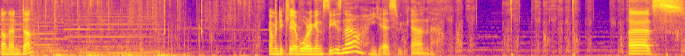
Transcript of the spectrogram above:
Done and done. Can we declare war against these now? Yes, we can. Let's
